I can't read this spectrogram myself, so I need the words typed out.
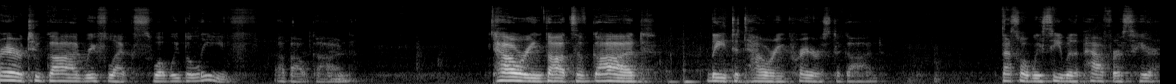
Prayer to God reflects what we believe about God. Towering thoughts of God lead to towering prayers to God. That's what we see with Epaphras here.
